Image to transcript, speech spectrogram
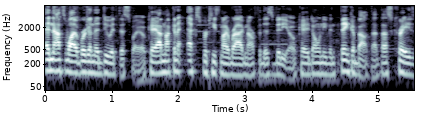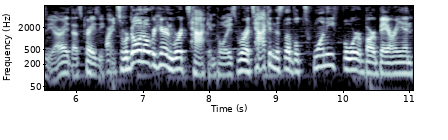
and that's why we're gonna do it this way okay? I'm not gonna expertise my Ragnar for this video okay? Don't even think about that. That's crazy all right? That's crazy. All right so we're going over here and we're attacking boys. We're attacking this level 24 barbarian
